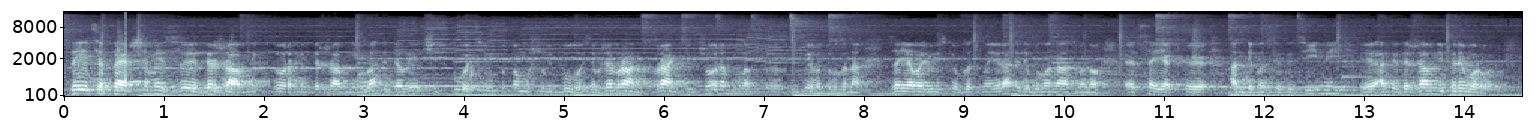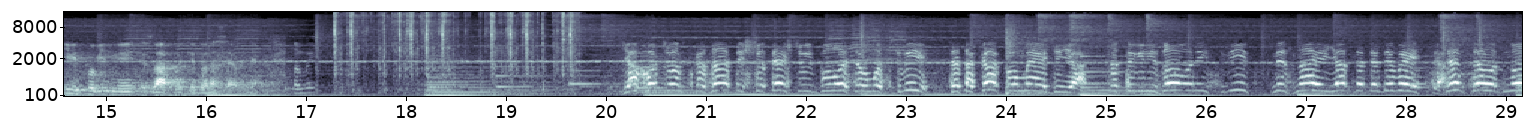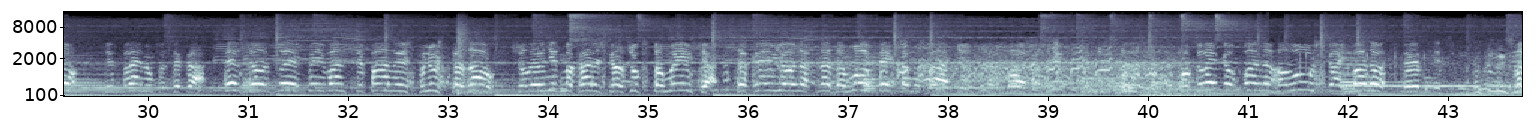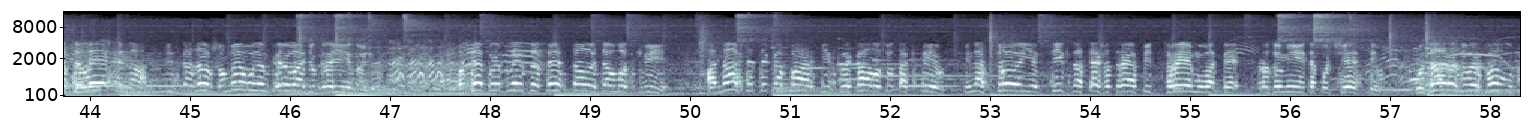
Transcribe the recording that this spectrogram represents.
Здається, першими з державних з органів державної влади дали чітку оцінку тому, що відбулося. Вже вранці, вранці вчора була е, виготовлена заява Львівської обласної ради, де було названо е, це як е, антиконституційний, антидержавний переворот і відповідні заклики до населення. Я хочу вам сказати, Україною. Оце приблизно те сталося в Москві. А наша ЦК партії скликало тут актив і настроює всіх на те, що треба підтримувати, розумієте, почистів. У зараз у Верховної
